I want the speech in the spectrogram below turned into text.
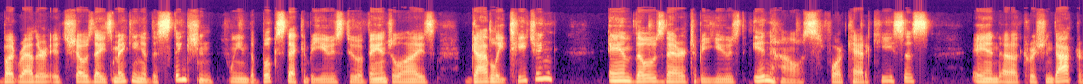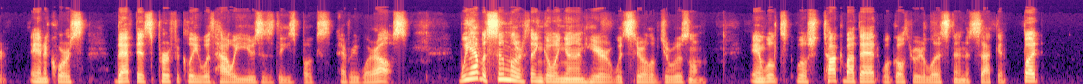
but rather it shows that he's making a distinction between the books that can be used to evangelize godly teaching and those that are to be used in house for catechesis and uh, Christian doctrine. And of course, that fits perfectly with how he uses these books everywhere else. We have a similar thing going on here with Cyril of Jerusalem, and we'll we'll talk about that. We'll go through the list in a second. But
